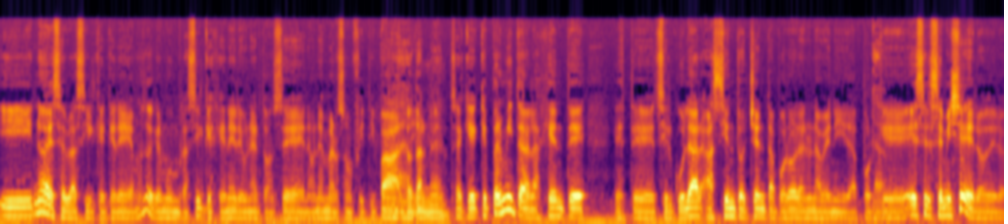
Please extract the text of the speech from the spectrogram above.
Y no es el Brasil que queremos, es queremos un Brasil que genere un Ayrton Senna, un Emerson Fittipaldi. Totalmente. O sea, que, que permita a la gente este, circular a 180 por hora en una avenida, porque es el semillero de lo,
